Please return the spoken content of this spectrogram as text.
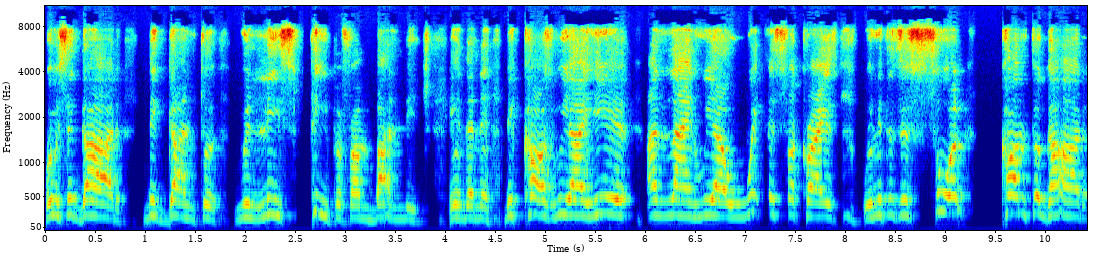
We will say God began to release people from bondage in the name because we are here online. We are witness for Christ. We need to see soul come to God.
